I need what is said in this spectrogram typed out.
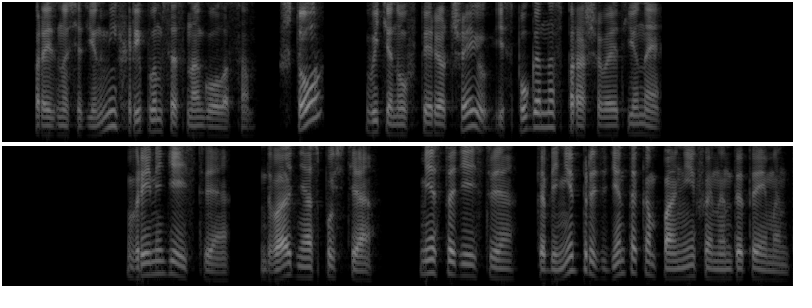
– произносит Юнми хриплым сосна голосом. «Что?» – вытянув вперед шею, испуганно спрашивает Юне. Время действия. Два дня спустя. Место действия. Кабинет президента компании Fan Entertainment.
